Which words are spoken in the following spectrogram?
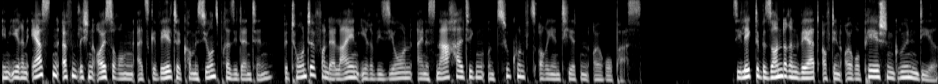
In ihren ersten öffentlichen Äußerungen als gewählte Kommissionspräsidentin betonte von der Leyen ihre Vision eines nachhaltigen und zukunftsorientierten Europas. Sie legte besonderen Wert auf den europäischen Grünen Deal,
